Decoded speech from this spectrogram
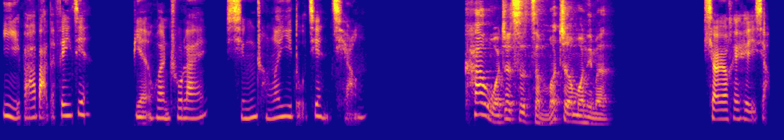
一把把的飞剑变换出来，形成了一堵剑墙。看我这次怎么折磨你们！逍遥嘿嘿一笑，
